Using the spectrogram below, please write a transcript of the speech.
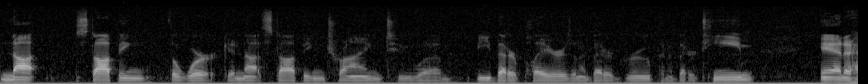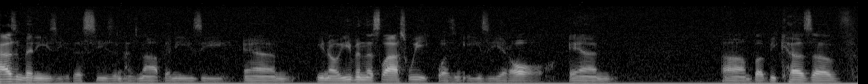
not stopping the work and not stopping trying to um, be better players and a better group and a better team. And it hasn't been easy. This season has not been easy. And, you know, even this last week wasn't easy at all. And, um, but because of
